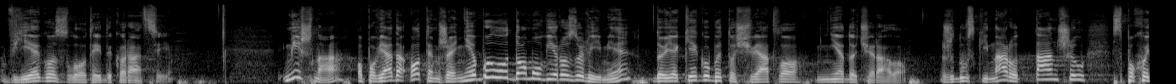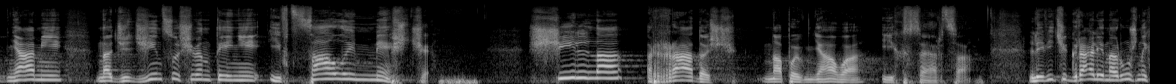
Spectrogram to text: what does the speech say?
w jego złotej dekoracji. Miszna opowiada o tym, że nie było domu w Jerozolimie, do jakiego by to światło nie docierało. Żydowski naród tańczył z pochodniami na dziedzińcu świątyni i w całym mieście. Silna radość napełniała ich serca. Lewici grali na różnych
